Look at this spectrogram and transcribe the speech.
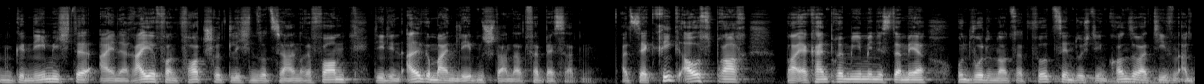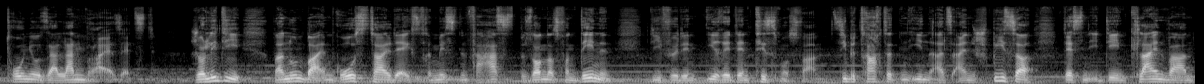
und genehmigte eine Reihe von fortschrittlichen sozialen Reformen, die den allgemeinen Lebensstandard verbesserten. Als der Krieg ausbrach, war er kein Premierminister mehr und wurde 1914 durch den konservativen Antonio Salandra ersetzt. Giolitti war nun bei einem Großteil der Extremisten verhasst, besonders von denen, die für den Irredentismus waren. Sie betrachteten ihn als einen Spießer, dessen Ideen klein waren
